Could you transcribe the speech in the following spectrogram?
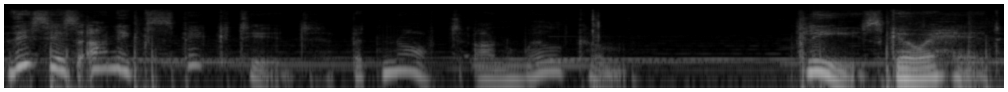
This is unexpected, but not unwelcome. Please go ahead.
